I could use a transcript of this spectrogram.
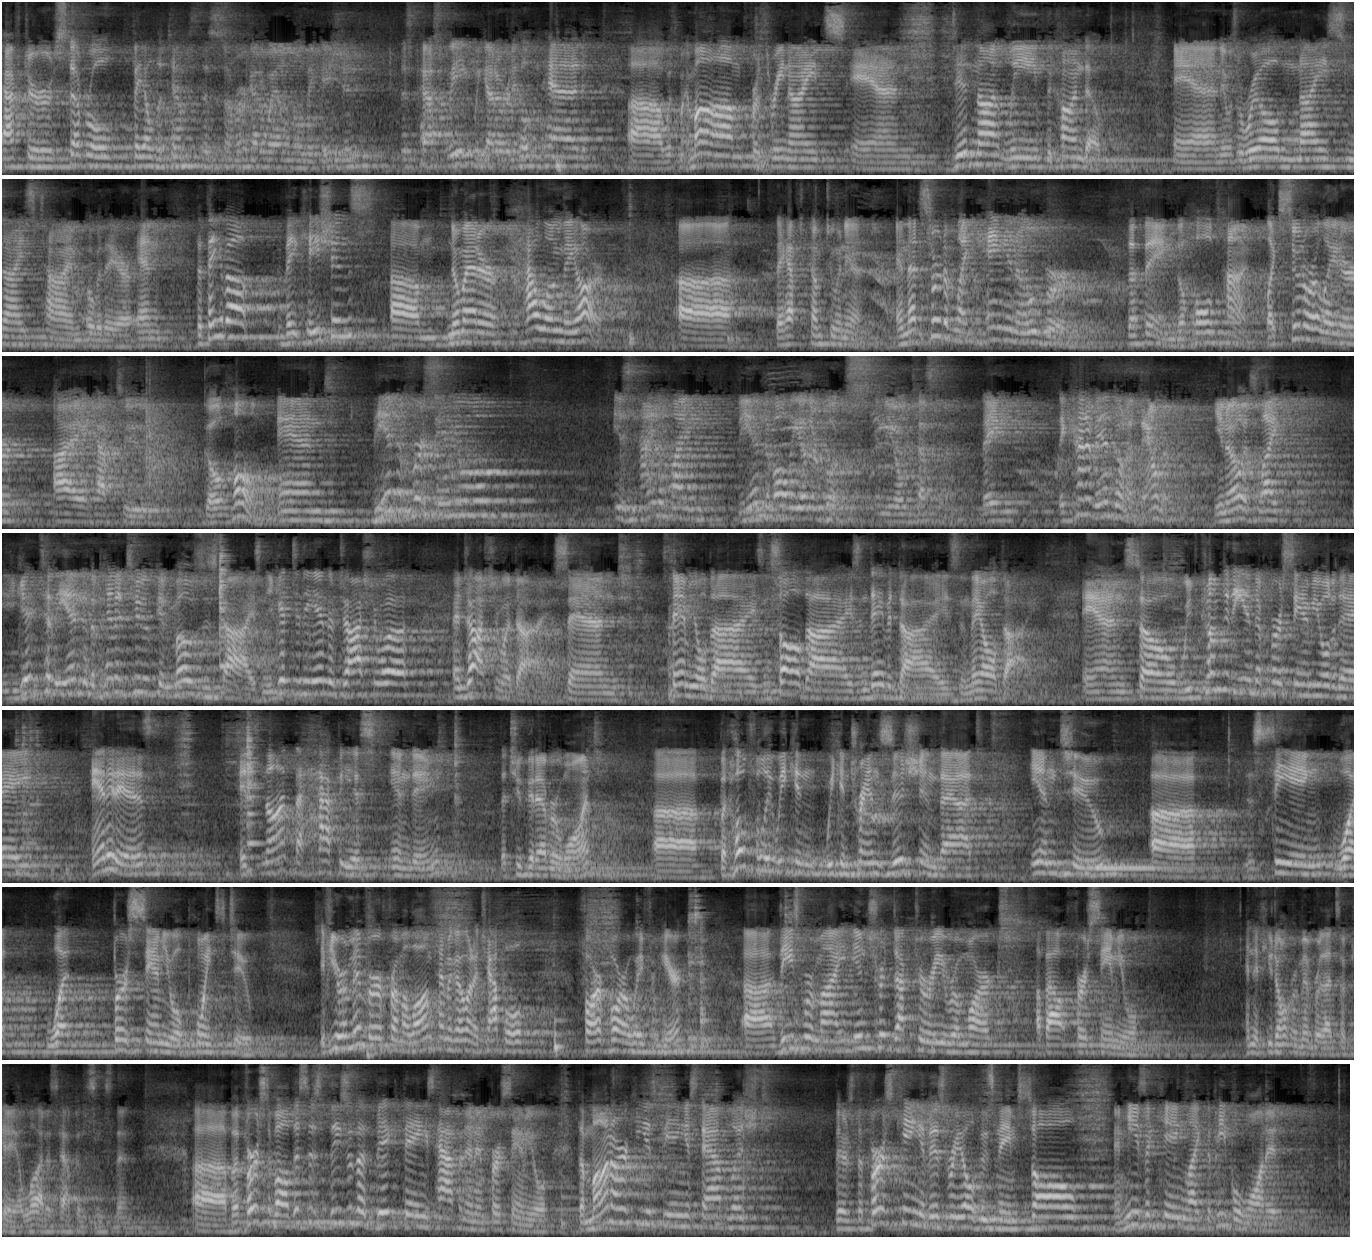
after several failed attempts this summer, got away on a little vacation. This past week, we got over to Hilton Head uh, with my mom for three nights and did not leave the condo. And it was a real nice, nice time over there. And the thing about vacations, um, no matter how long they are, uh, they have to come to an end. And that's sort of like hanging over the thing the whole time. Like sooner or later, I have to go home. And the end of 1 Samuel is kind of like the end of all the other books in the Old Testament. They, they kind of end on a downer. You know, it's like you get to the end of the Pentateuch and Moses dies, and you get to the end of Joshua and Joshua dies, and Samuel dies, and Saul dies, and David dies, and they all die. And so we've come to the end of 1 Samuel today, and it is. It's not the happiest ending that you could ever want, uh, but hopefully we can we can transition that into uh, seeing what what 1 Samuel points to. If you remember from a long time ago in a chapel far, far away from here, uh, these were my introductory remarks about 1 Samuel. And if you don't remember, that's okay. A lot has happened since then. Uh, but first of all, this is, these are the big things happening in 1 Samuel. The monarchy is being established. There's the first king of Israel who's named Saul, and he's a king like the people wanted.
